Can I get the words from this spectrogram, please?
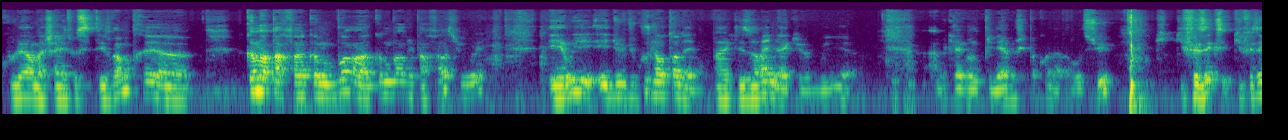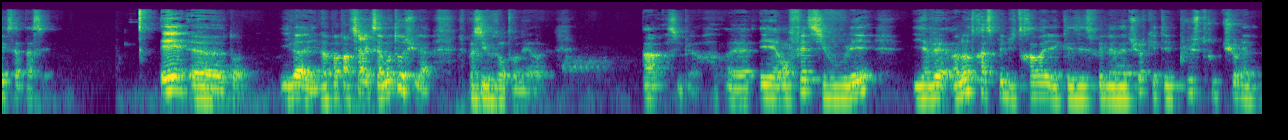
couleur, machin et tout. C'était vraiment très comme un parfum, comme boire, comme boire du parfum, si vous voulez. Et oui, et du, coup, je l'entendais. pas avec les oreilles, mais avec, euh, oui, euh, avec la grande pinède, je sais pas quoi, là, au-dessus, qui, faisait que, qui faisait que ça passait. Et euh, il va, il va pas partir avec sa moto, celui-là. Je sais pas si vous entendez. Ah, super. et en fait, si vous voulez, il y avait un autre aspect du travail avec les esprits de la nature qui était plus structurel,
